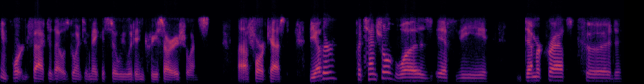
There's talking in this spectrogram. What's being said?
important factor that was going to make it so we would increase our issuance uh, forecast. The other potential was if the Democrats could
